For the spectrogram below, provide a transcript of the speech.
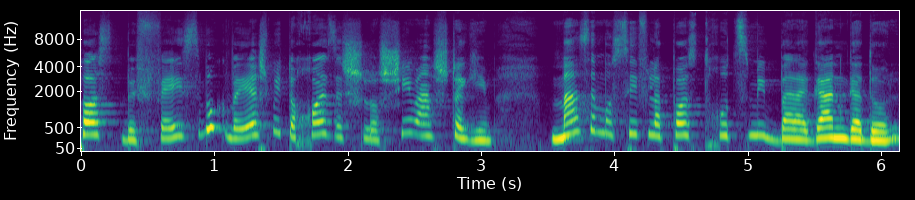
פוסט בפייסבוק ויש מתוכו איזה שלושים אשטגים. מה זה מוסיף לפוסט חוץ מבלגן גדול?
